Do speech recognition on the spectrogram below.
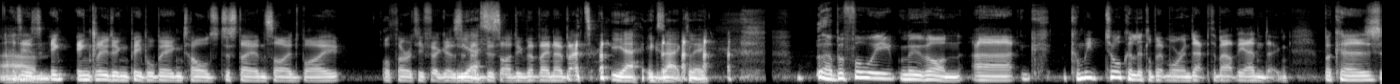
it is Um, in- including people being told to stay inside by authority figures Yes. and deciding that they know better Yeah, exactly. Uh, before we move on, uh, c- can we talk a little bit more in depth about the ending? Because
